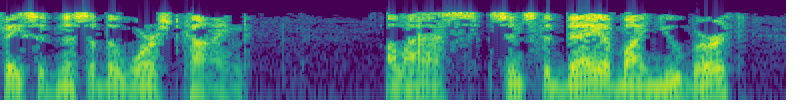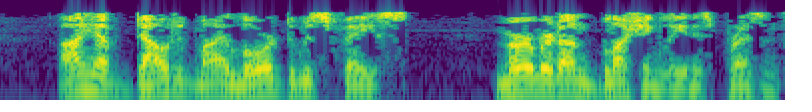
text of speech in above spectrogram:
facedness of the worst kind. Alas, since the day of my new birth, I have doubted my Lord to His face, murmured unblushingly in His presence,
